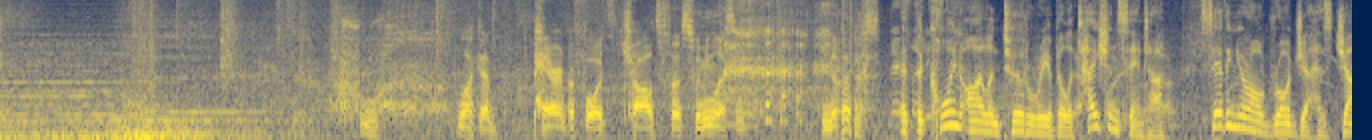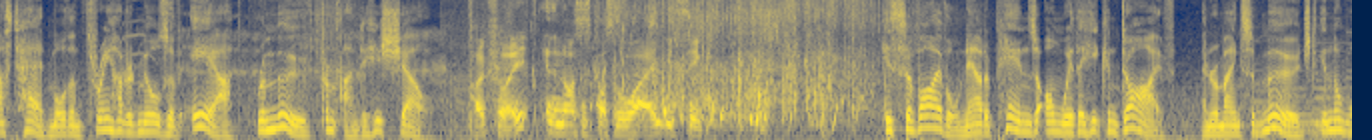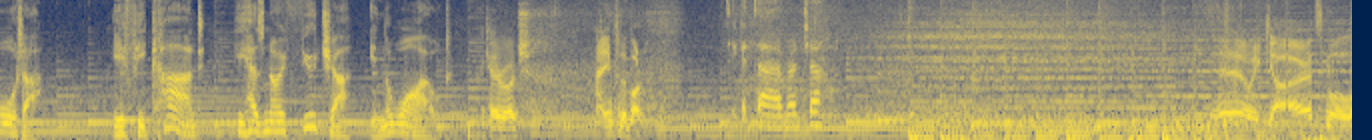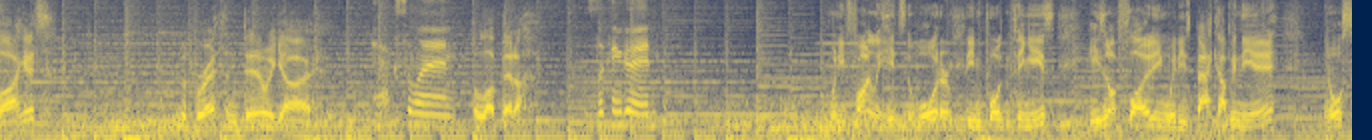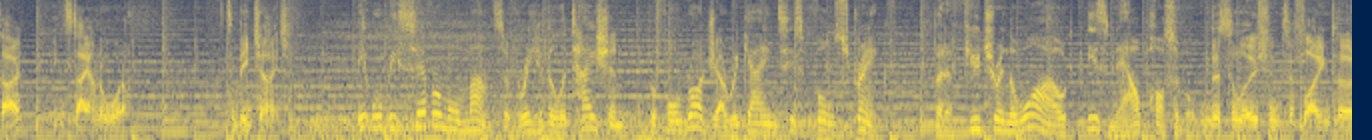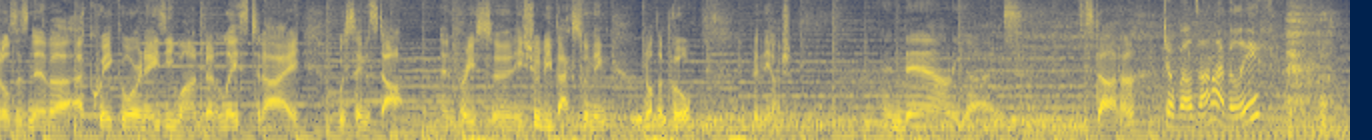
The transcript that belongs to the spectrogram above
Whew. Like a parent before its child's first swimming lesson. Nervous. At the Quoin Island Turtle Rehabilitation Centre, seven-year-old Roger has just had more than 300 mils of air removed from under his shell. Hopefully, in the nicest possible way, you think His survival now depends on whether he can dive and remain submerged in the water. If he can't, he has no future in the wild. Okay, Rog, aim for the bottom. Take a dive, Roger. There we go, it's more like it. The breath and down we go. Excellent. A lot better. It's looking good. When he finally hits the water, the important thing is he's not floating with his back up in the air and also he can stay underwater. It's a big change. It will be several more months of rehabilitation before Roger regains his full strength. But a future in the wild is now possible. The solution to floating turtles is never a quick or an easy one, but at least today we've seen a start. And pretty soon he should be back swimming, not the pool, but in the ocean. And down he goes. Start, huh? Job well done, I believe.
